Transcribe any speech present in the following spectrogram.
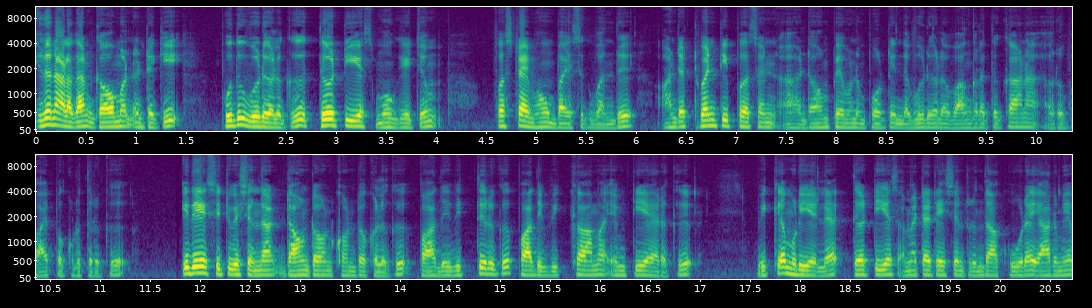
இதனால தான் கவர்மெண்ட் இன்றைக்கு புது வீடுகளுக்கு தேர்ட்டி இயர்ஸ் மோகேஜும் ஃபர்ஸ்ட் டைம் ஹோம் பைஸுக்கு வந்து அண்டர் டுவெண்ட்டி பர்சன்ட் டவுன் பேமெண்ட்டும் போட்டு இந்த வீடுகளை வாங்குறதுக்கான ஒரு வாய்ப்பை கொடுத்துருக்கு. இதே சுச்சுவேஷன் தான் டவுன் டவுன் கொண்டோக்களுக்கு பாதி விற்றுருக்கு பாதி விற்காமல் எம்டியாக இருக்குது விற்க முடியலை. தேர்ட்டி இயர்ஸ் அமெட்டேஷன் இருந்தால் கூட யாருமே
